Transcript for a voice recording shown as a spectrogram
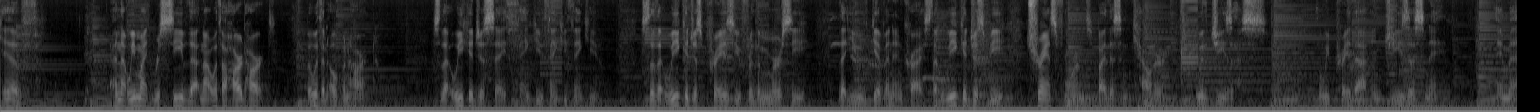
give. And that we might receive that, not with a hard heart, but with an open heart. So that we could just say, Thank you, thank you, thank you. So that we could just praise you for the mercy that you've given in Christ. That we could just be transformed by this encounter with Jesus. And we pray that in Jesus' name. Amen.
